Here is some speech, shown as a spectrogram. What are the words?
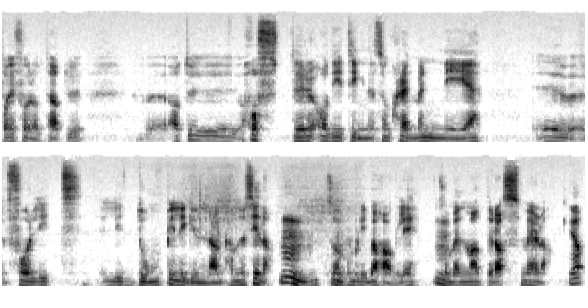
på i forhold til at du, at du hofter og de tingene som klemmer ned, eh, får litt, litt dump i liggeunderlag, kan du si. da. Mm. Sånn at det blir behagelig. Som en madrass mer, da. Ja.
